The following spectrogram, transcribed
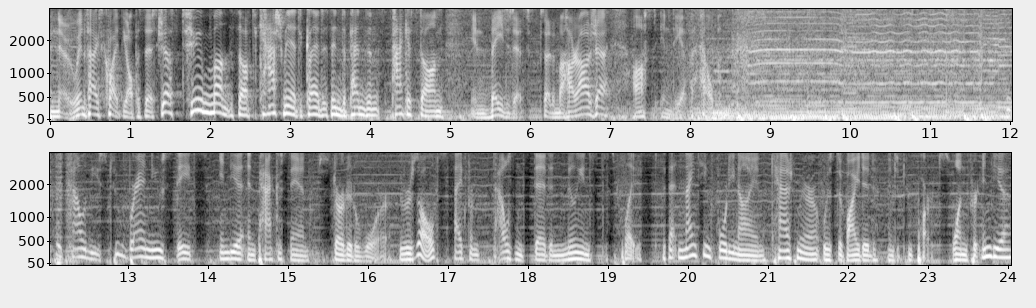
No, in fact, quite the opposite. Just two months after Kashmir declared its independence, Pakistan invaded it. So the Maharaja asked India for help. This is how these two brand new states, India and Pakistan, started a war. The result, aside from thousands dead and millions displaced, is that in 1949, Kashmir was divided into two parts one for India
